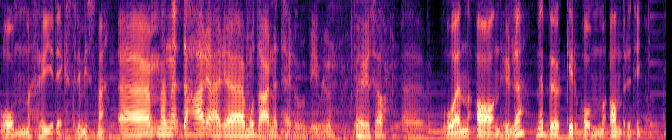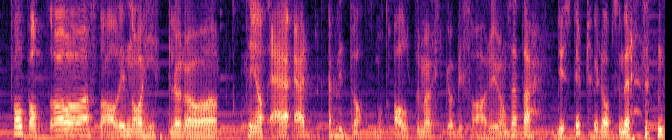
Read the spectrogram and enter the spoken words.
om høyreekstremisme. Uh, men det her er uh, moderne terrorbibelen på høyresida. Uh, og en annen hylle med bøker om andre ting. Pol Pot og Stalin og Hitler og ting at jeg, jeg, jeg, blir dratt mot alt det mørke og bisarre uansett. Det. Dystert, vil du oppsummere det som?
